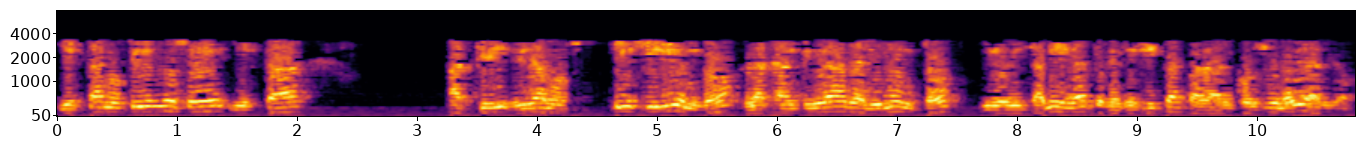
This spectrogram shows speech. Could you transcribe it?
y está nutriéndose y está adquiri- digamos, ingiriendo la cantidad de alimento y de vitamina que necesita para el consumo diario.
